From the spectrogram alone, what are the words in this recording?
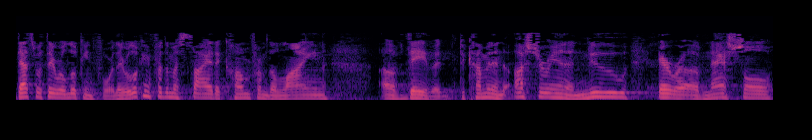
that's what they were looking for. They were looking for the Messiah to come from the line of David, to come in and usher in a new era of national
